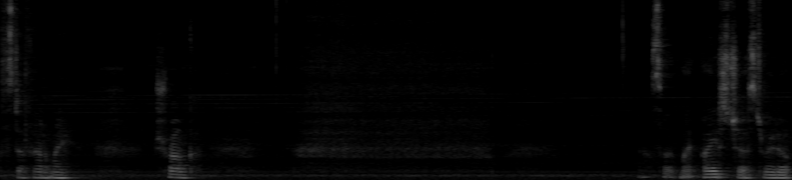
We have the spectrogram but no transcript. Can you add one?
stuff out of my trunk. I also have my ice chest right out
